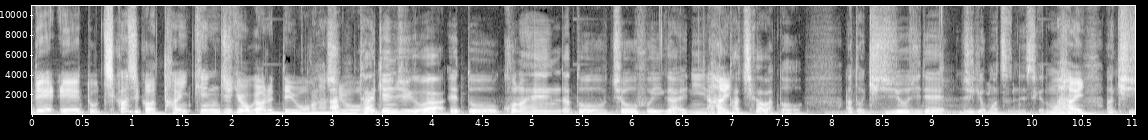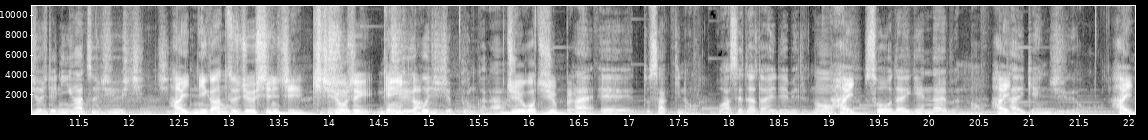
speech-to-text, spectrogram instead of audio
で、えーと、近々体験授業があるっていうお話を。体験授業は、えっと、この辺だと調布以外に立川と、はいあと吉祥寺で授業を持つんですけども、はい、吉祥寺で2月17日。はい2月17日吉祥寺現役館15時10分から。15時10分。はい。えー、とさっきの早稲田大レベルの総大現代文の体験授業を、はい、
